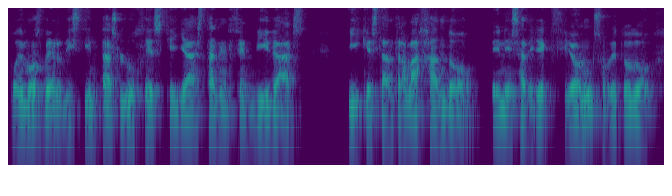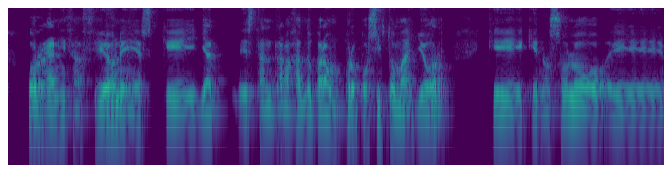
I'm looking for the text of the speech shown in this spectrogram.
podemos ver distintas luces que ya están encendidas y que están trabajando en esa dirección, sobre todo organizaciones que ya están trabajando para un propósito mayor que, que no solo eh,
